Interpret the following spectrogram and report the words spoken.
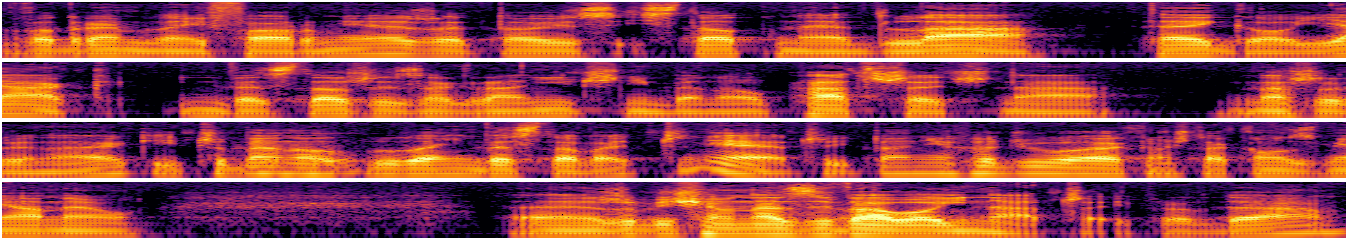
w odrębnej formie, że to jest istotne dla tego, jak inwestorzy zagraniczni będą patrzeć na nasz rynek i czy będą tutaj inwestować, czy nie. Czyli to nie chodziło o jakąś taką zmianę żeby się nazywało inaczej, prawda?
